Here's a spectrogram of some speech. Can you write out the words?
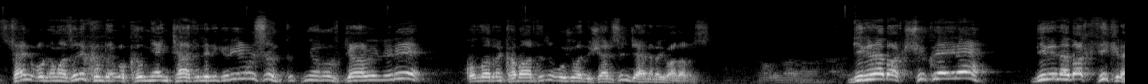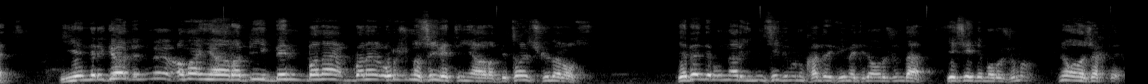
sen o namazını kıldın. O kılmayan kafirleri görüyor musun? Tutmuyorsunuz kafirleri. Kollarını kabartırsın ucuna düşersin cehenneme yuvarlanırsın. Birine bak şükreyle. Birine bak fikret. Yiyenleri gördün mü? Aman ya Rabbi ben bana bana oruç nasip ettin ya Rabbi. Sana şükürler olsun. Ya ben de bunlar bilseydim bunun kadir kıymetini orucunda yeseydim orucumu ne olacaktı?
